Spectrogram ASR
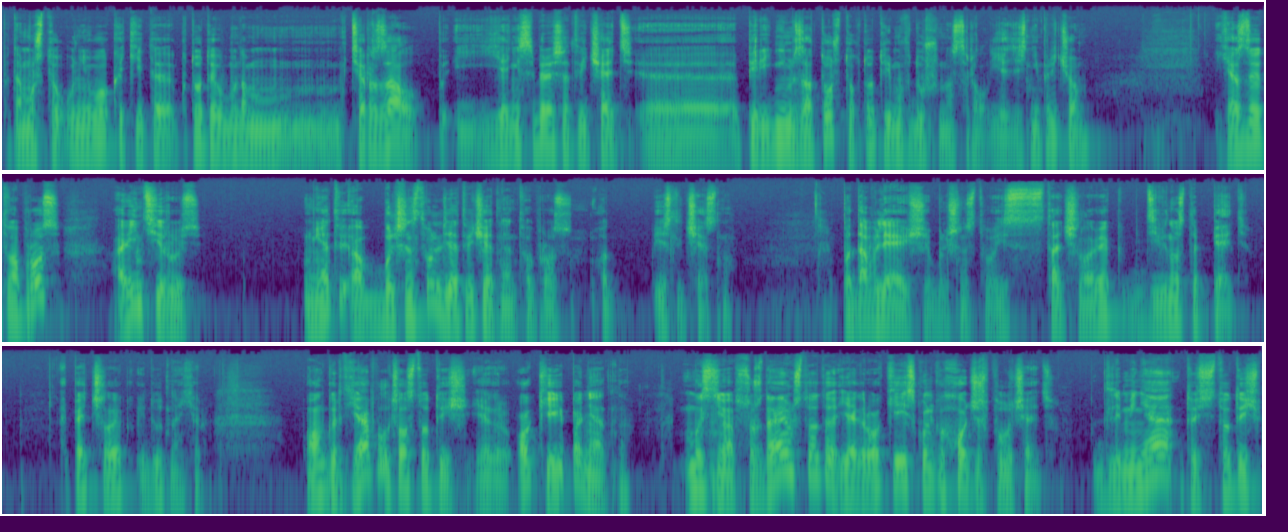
Потому что у него какие-то... Кто-то ему там терзал. Я не собираюсь отвечать э, перед ним за то, что кто-то ему в душу насрал. Я здесь ни при чем. Я задаю этот вопрос, ориентируюсь. Мне отв... а большинство людей отвечает на этот вопрос. Вот если честно подавляющее большинство. Из 100 человек 95. А 5 человек идут нахер. Он говорит, я получал 100 тысяч. Я говорю, окей, понятно. Мы с ним обсуждаем что-то. Я говорю, окей, сколько хочешь получать. Для меня, то есть 100 тысяч,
